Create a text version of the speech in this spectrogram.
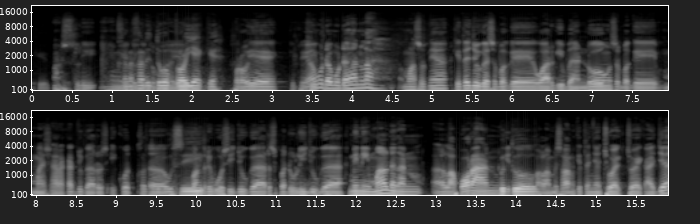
gitu Asli. yang Karena kan gitu-gitu itu bahaya. proyek ya. proyek gitu ya Gitu, mudah-mudahan lah maksudnya kita juga sebagai wargi Bandung sebagai masyarakat juga harus ikut eh, Kontribusi. kontribusi juga harus peduli juga minimal dengan eh, laporan Betul. gitu kalau misalkan kitanya cuek-cuek aja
